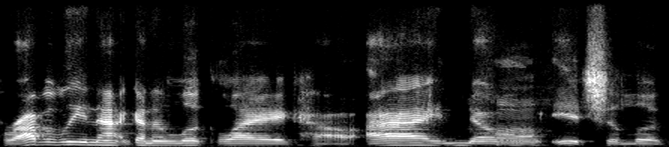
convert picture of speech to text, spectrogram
probably not going to look like how I know huh. it should look.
